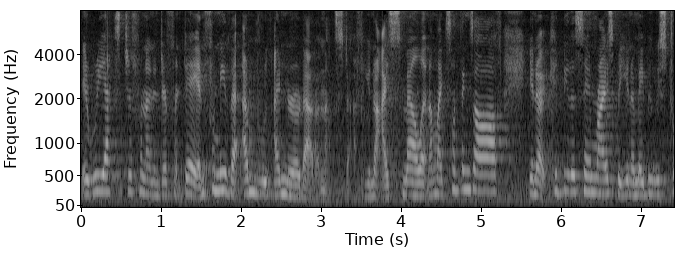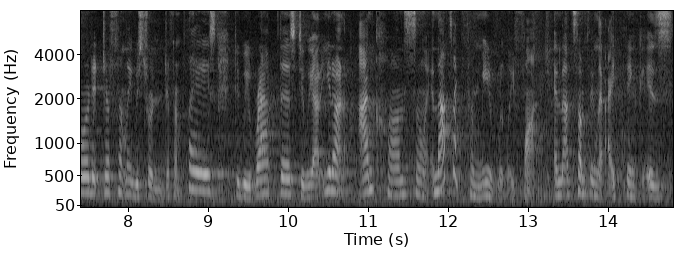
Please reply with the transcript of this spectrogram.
It reacts different on a different day. And for me, that I'm I nerd out on that stuff. You know, I smell it and I'm like something's off. You know, it could be the same rice, but you know maybe we stored it differently. We stored it in a different place. Did we wrap this? Did we? You know, I'm constantly, and that's like for me really fun. And that's something that I think is,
